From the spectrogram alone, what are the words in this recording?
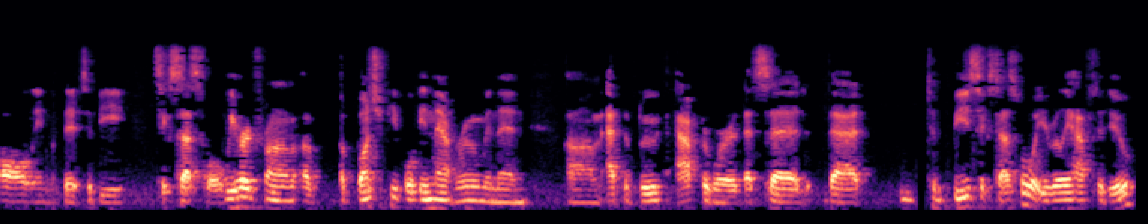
all in with it to be successful. We heard from a, a bunch of people in that room and then um, at the booth afterward that said that to be successful, what you really have to do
